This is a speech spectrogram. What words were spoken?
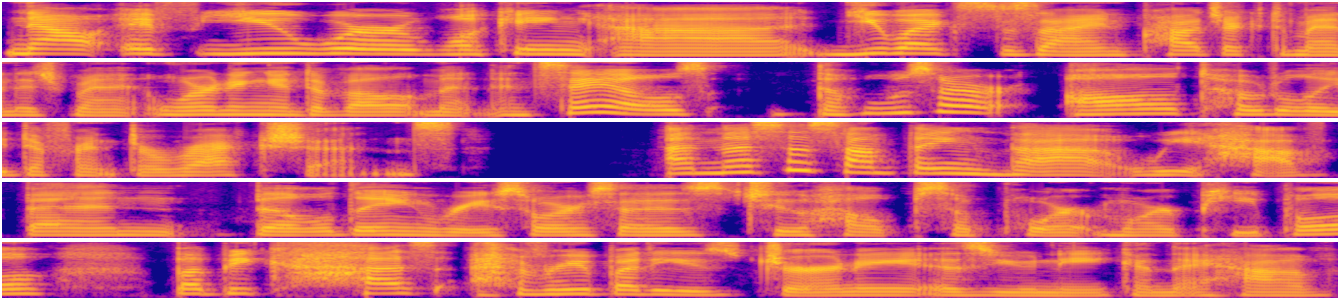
Now, if you were looking at UX design, project management, learning and development, and sales, those are all totally different directions. And this is something that we have been building resources to help support more people. But because everybody's journey is unique and they have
